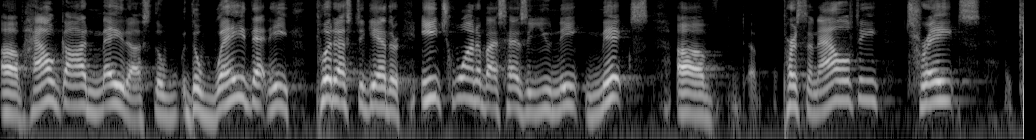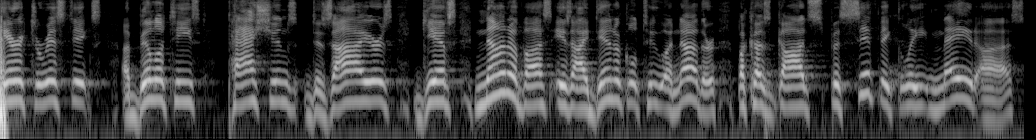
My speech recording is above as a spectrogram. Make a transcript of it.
of how God made us, the, the way that He put us together, each one of us has a unique mix of uh, personality, traits, characteristics, abilities, passions, desires, gifts. None of us is identical to another because God specifically made us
